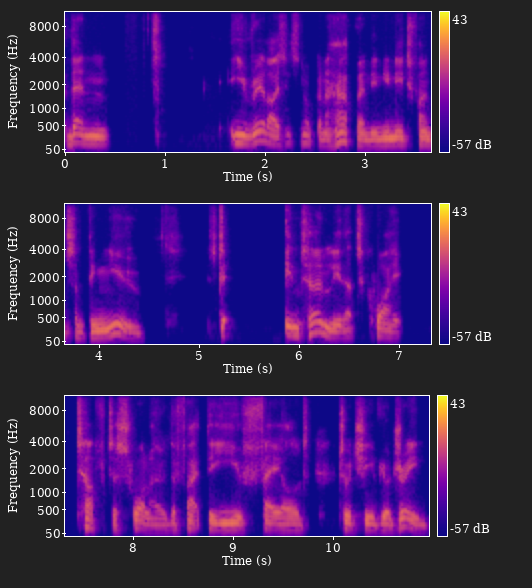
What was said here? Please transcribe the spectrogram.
then you realize it's not going to happen, and you need to find something new. Internally, that's quite tough to swallow. The fact that you've failed to achieve your dream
